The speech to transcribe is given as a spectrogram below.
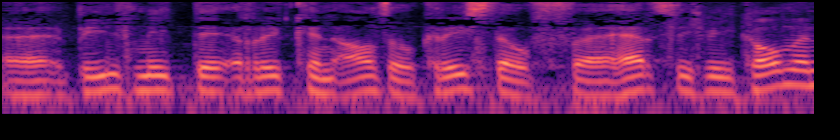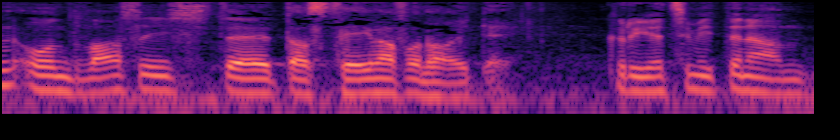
äh, Bildmitte rücken. Also Christoph, äh, herzlich willkommen und was ist äh, das Thema von heute? Grüezi miteinander.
